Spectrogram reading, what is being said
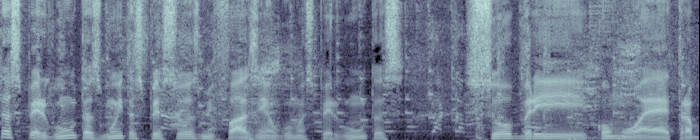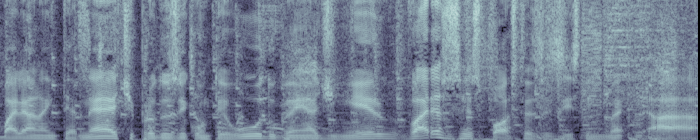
Muitas perguntas, muitas pessoas me fazem algumas perguntas sobre como é trabalhar na internet, produzir conteúdo, ganhar dinheiro. Várias respostas existem, né? a,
